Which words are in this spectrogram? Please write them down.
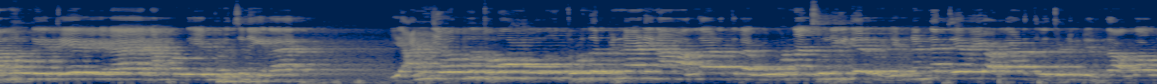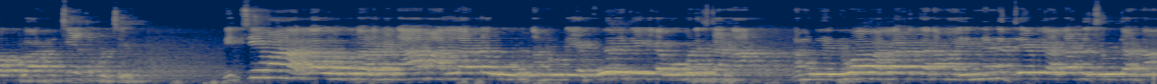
நம்மளுடைய தேவைகளை நம்மளுடைய பிரச்சனைகளை அஞ்சு வந்து தொழுவும் போதும் தொழுத பின்னாடி நாம் அல்லா இடத்துல ஒவ்வொன்றா சொல்லிக்கிட்டே இருக்கணும். என்னென்ன தேவையோ அல்லா இடத்துல சொல்லிக்கிட்டு இருந்தால் அல்லா ஒரு நிச்சயம் தமிழ் செய்வோம் நிச்சயமாக ஒரு ரபுல்லாலுமே நாம் அல்லாட்ட நம்மளுடைய கோரிக்கைகளை ஒப்படைச்சிட்டான்னா நம்மளுடைய துவாவை அல்லாட்ட நம்ம என்னென்ன தேவையோ அல்லாட்ட சொல்லிட்டான்னா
